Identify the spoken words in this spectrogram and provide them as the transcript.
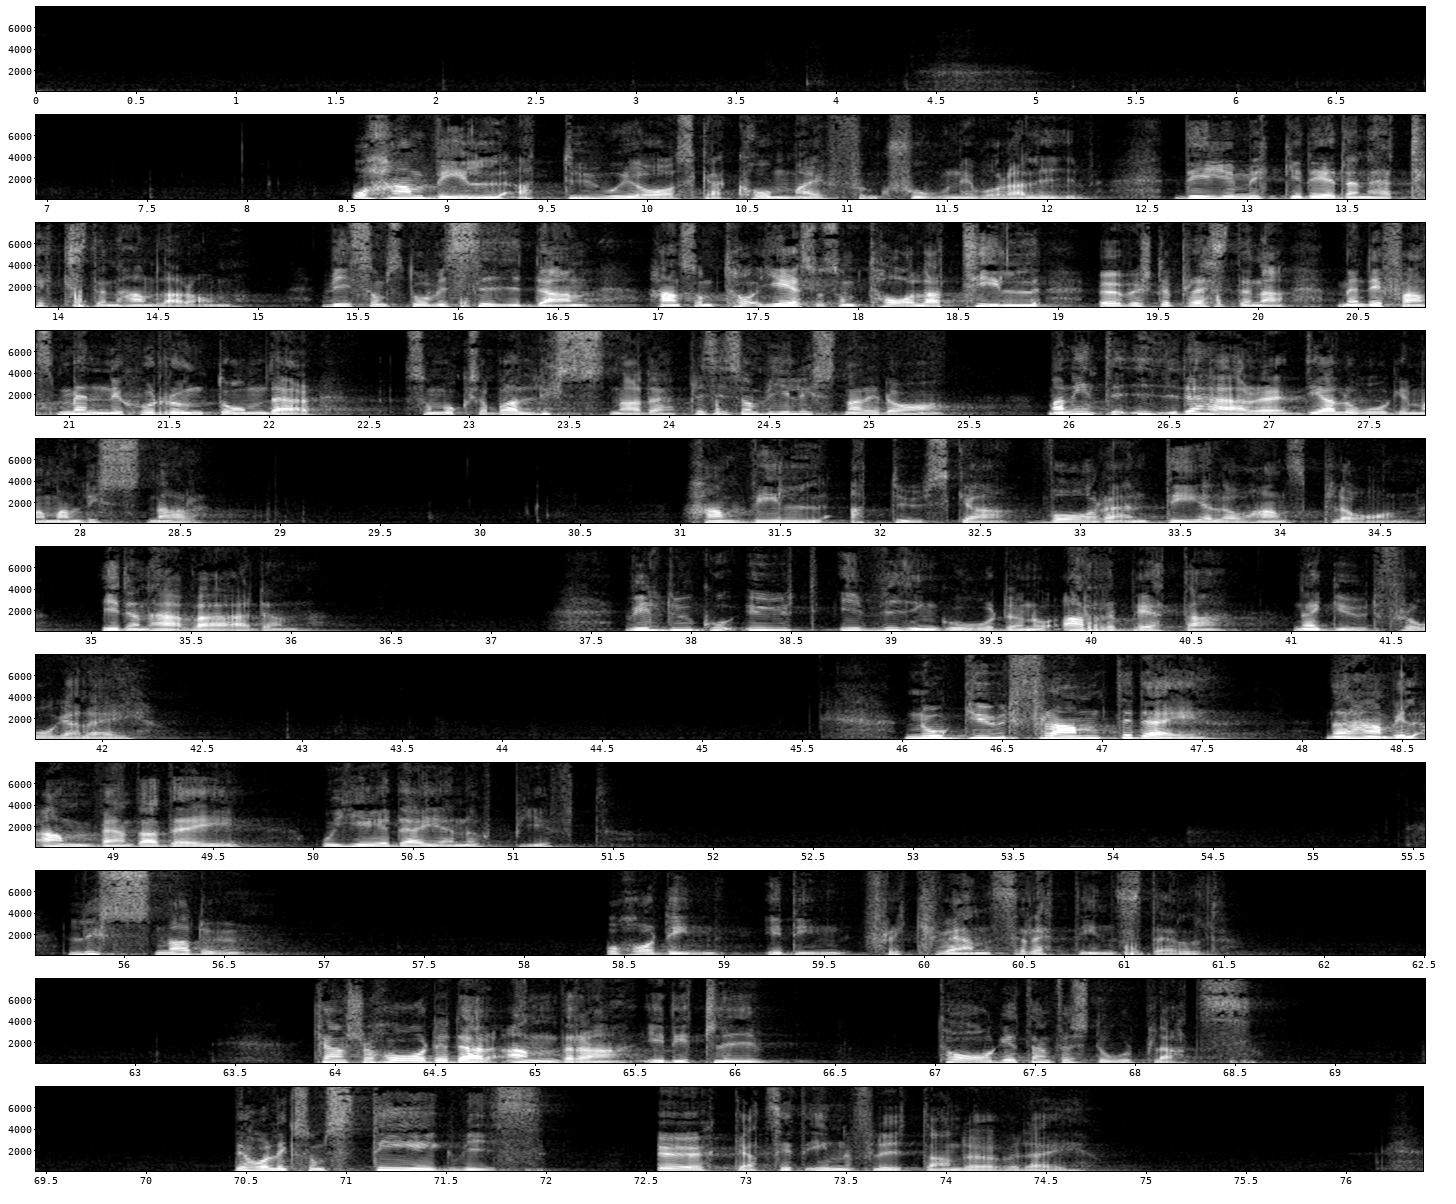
Och han vill att du och jag ska komma i funktion i våra liv. Det är ju mycket det den här texten handlar om. Vi som står vid sidan, han som, Jesus som talar till översteprästerna. Men det fanns människor runt om där som också bara lyssnade, precis som vi lyssnar idag. Man är inte i det här eh, dialogen, men man lyssnar. Han vill att du ska vara en del av hans plan i den här världen. Vill du gå ut i vingården och arbeta när Gud frågar dig? Når Gud fram till dig när han vill använda dig och ge dig en uppgift? Lyssnar du och har din, är din frekvens rätt inställd? Kanske har det där andra i ditt liv tagit en för stor plats. Det har liksom stegvis ökat sitt inflytande över dig.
